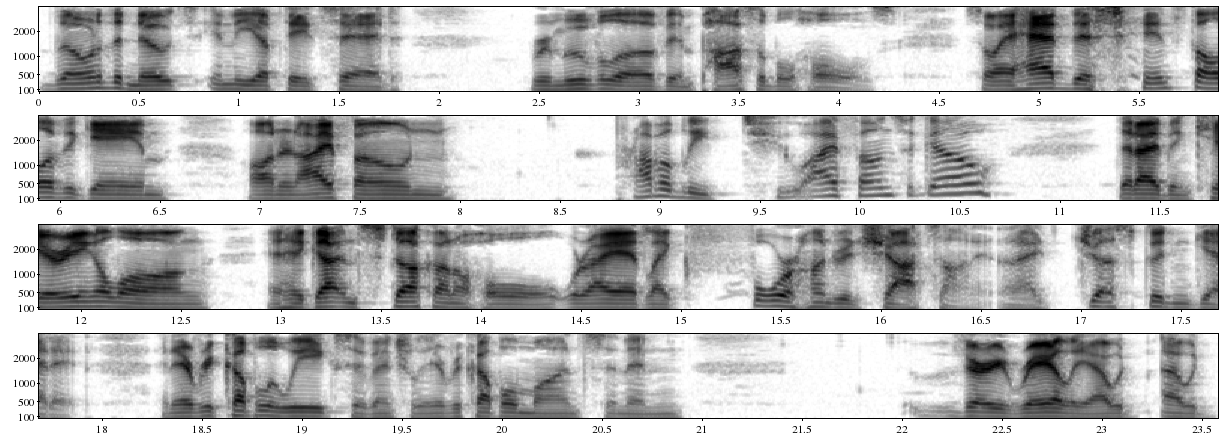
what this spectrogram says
one of the notes in the update said removal of impossible holes. So I had this install of the game on an iPhone probably two iPhones ago that I've been carrying along and had gotten stuck on a hole where I had like 400 shots on it and I just couldn't get it. And every couple of weeks, eventually every couple of months, and then very rarely I would I would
